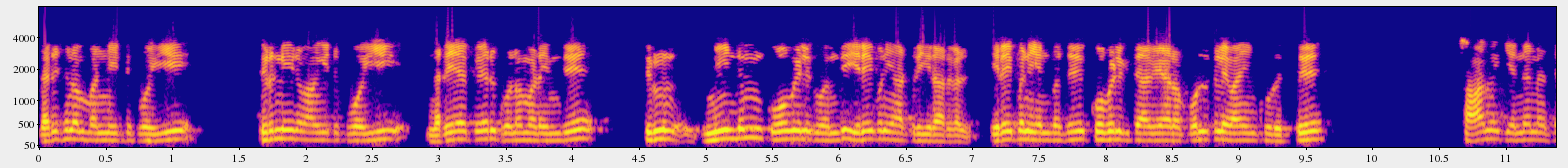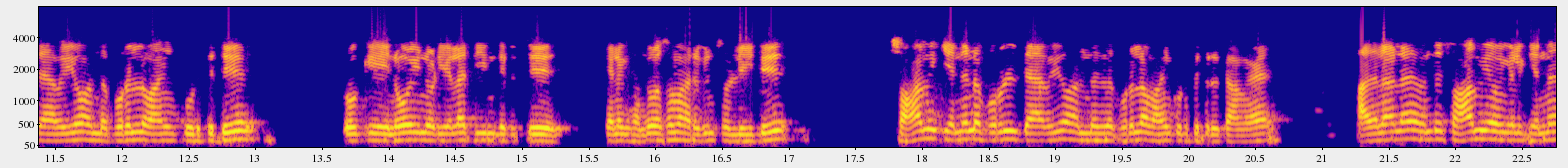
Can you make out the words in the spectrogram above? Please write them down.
தரிசனம் பண்ணிட்டு போய் திருநீர் வாங்கிட்டு போய் நிறைய பேர் குணமடைந்து திரு மீண்டும் கோவிலுக்கு வந்து இறைபணி ஆற்றுகிறார்கள். இறைபணி என்பது கோவிலுக்கு தேவையான பொருட்களை வாங்கி கொடுத்து சாமிக்கு என்னென்ன தேவையோ அந்த பொருளை வாங்கி கொடுத்துட்டு ஓகே நோய் நொடி எல்லாம் தீர்ந்துடுச்சு. எனக்கு சந்தோஷமா இருக்குன்னு சொல்லிட்டு சாமிக்கு என்னென்ன பொருள் தேவையோ அந்தந்த பொருளை வாங்கி கொடுத்துட்டு இருக்காங்க. அதனால வந்து சாமி அவங்களுக்கு என்ன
